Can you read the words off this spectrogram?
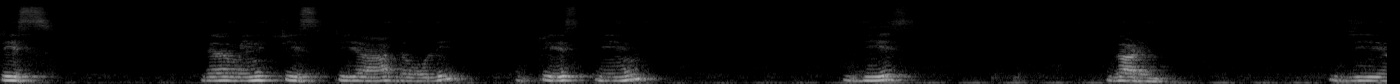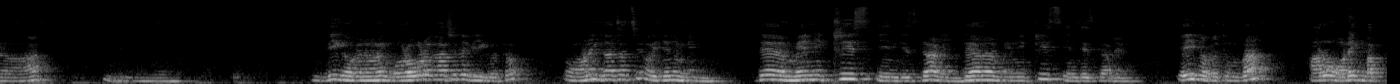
trees there are many trees t r double e trees in this garden g r big হবে না, অনেক বড় বড় গাছ হলে বিগ হতো। তো অনেক গাছ আছে, ওই জন্য many there are many trees in this garden there are many trees in this garden এইভাবে তোমরা আরও অনেক বাক্য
